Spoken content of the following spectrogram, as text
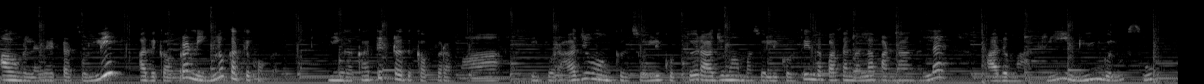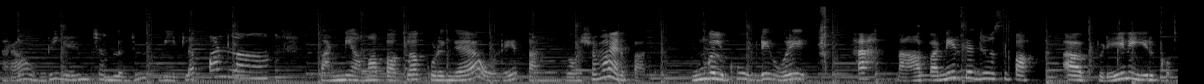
அவங்கள வெட்ட சொல்லி அதுக்கப்புறம் நீங்களும் கற்றுக்கோங்க நீங்கள் கற்றுக்கிட்டதுக்கப்புறமா இப்போ ராஜு அங்கிள் சொல்லி கொடுத்து ராஜு மாமா சொல்லி கொடுத்து இந்த பசங்கள்லாம் பண்ணாங்கல்ல அது மாதிரி நீங்களும் சூப்பராக ஒரு எலுமிச்சம்பளம் ஜூஸ் வீட்டில் பண்ணலாம். பண்ணி அம்மா அப்பாக்கெல்லாம் கொடுங்க. ஒரே சந்தோஷமாக இருப்பாங்க. உங்களுக்கும் அப்படியே ஒரே "ஹ, நான் பண்ணியிருக்க ஜூஸுப்பா அப்படின்னு இருக்கும்.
